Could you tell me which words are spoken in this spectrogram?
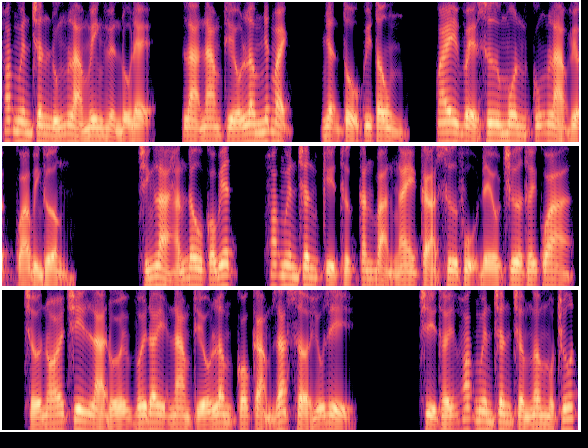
Hoắc Nguyên Chân đúng là Minh Huyền đồ đệ, là Nam Thiếu Lâm nhất mạch, nhận tổ quy tông, quay về sư môn cũng là việc quá bình thường. Chính là hắn đâu có biết, Hoắc Nguyên Chân kỳ thực căn bản ngay cả sư phụ đều chưa thấy qua, chớ nói chi là đối với đây Nam Thiếu Lâm có cảm giác sở hữu gì. Chỉ thấy Hoắc Nguyên Chân trầm ngâm một chút,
